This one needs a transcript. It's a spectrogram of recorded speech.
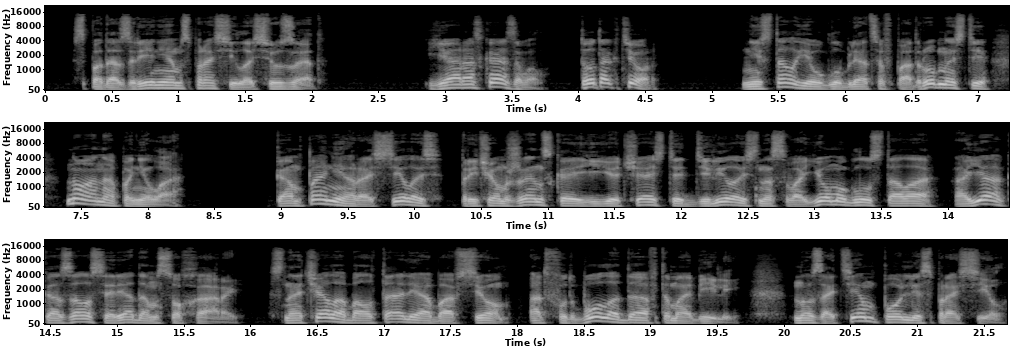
— с подозрением спросила Сюзет. «Я рассказывал. Тот актер». Не стал я углубляться в подробности, но она поняла. Компания расселась, причем женская ее часть отделилась на своем углу стола, а я оказался рядом с Охарой. Сначала болтали обо всем, от футбола до автомобилей, но затем Полли спросил.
